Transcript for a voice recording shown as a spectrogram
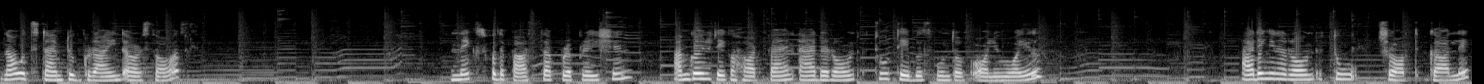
Now it's time to grind our sauce. Next for the pasta preparation, I'm going to take a hot pan, add around 2 tablespoons of olive oil, adding in around 2 chopped garlic.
